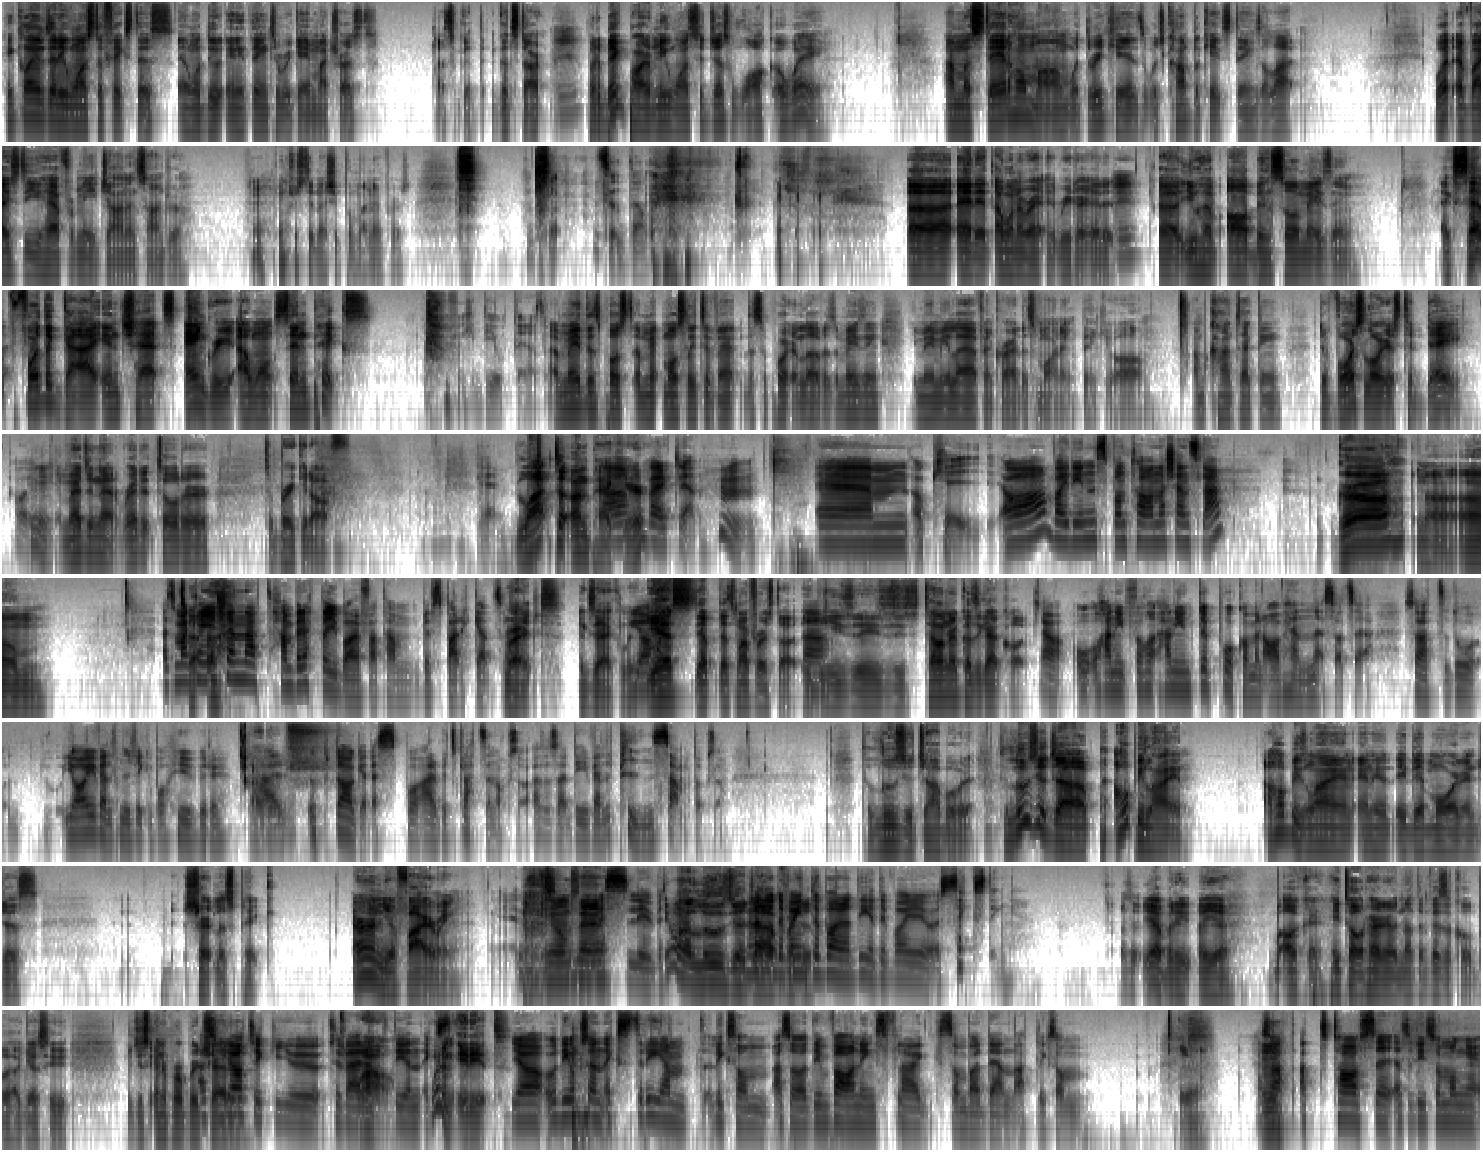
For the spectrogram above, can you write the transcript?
He claims that he wants to fix this and will do anything to regain my trust. That's a good good start. But a big part of me wants to just walk away. I'm a stay-at-home mom with three kids, which complicates things a lot. What advice do you have for me, Jon and Sandra? Hmm, interesting. I should put my name first. Så dumt. uh edit i want to re- read her edit uh you have all been so amazing except for the guy in chats angry i won't send pics i made this post mostly to vent the support and love is amazing you made me laugh and cry this morning thank you all i'm contacting divorce lawyers today Oj. Hmm, imagine that reddit told her to break it off Okej. lot to unpack Ja, here verkligen. Hmm. Ehm, Okej. Ja, vad är din spontana känsla? Girl no um Alltså man kan ju känna att han berättar ju bara för att han blev sparkad. såklart. Right. Exactly. Yeah. Yes. Yep. That's my first thought. Uh. he's, he's he's telling her because he got caught. Ja, och, och han, är, han är ju inte påkommen av henne så att säga. Så att då, jag är väldigt nyfiken på hur det här uppdagades på arbetsplatsen också. Alltså så här, det är väldigt pinsamt också. To lose your job over that. To lose your job. I hope he's lying. I hope he's lying and he, he did more than just shirtless pic. Earn your firing. You know what I'm saying? men sluta. You want to lose your Men vadå, job det for var ju just, inte bara det, det var ju sexting. yeah, but he uh, yeah, but okay. He told her there was nothing physical, but I guess he just inappropriate Alltså chatting. jag tycker ju tyvärr wow, att det är en... ex- what an idiot! Ja, och det är också en extremt, liksom, alltså det är en varningsflagg som bara den att liksom, Yeah. Alltså Mm. att, att ta sig, alltså det är så många,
